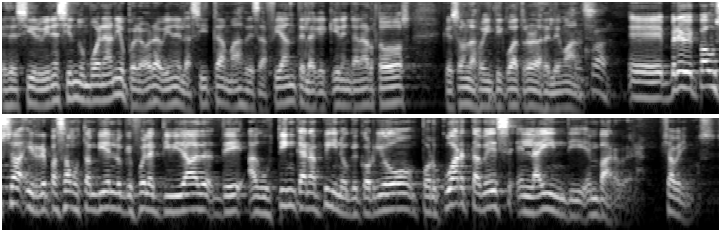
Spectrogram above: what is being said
Es decir, viene siendo un buen año, pero ahora viene la cita más desafiante, la que quieren ganar todos, que son las 24 horas de Le Mans. Eh, breve pausa y repasamos también lo que fue la actividad de Agustín Canapino, que corrió por cuarta vez en la Indy en Barber. Ya venimos.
